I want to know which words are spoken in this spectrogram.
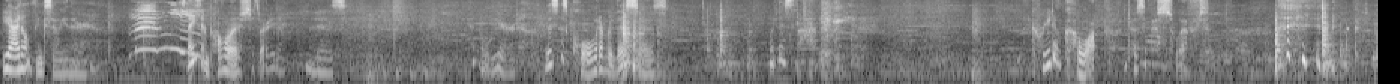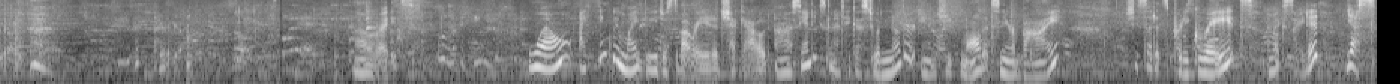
Yeah, I don't think so either. It's nice and polished, but it is kind of weird. This is cool, whatever this is. What is that? Creative Co-op, Jessica Swift. there we go. All right. Look at these. Well, I think we might be just about ready to check out. Uh, Sandy's going to take us to another antique mall that's nearby. She said it's pretty great. I'm excited. Yes.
